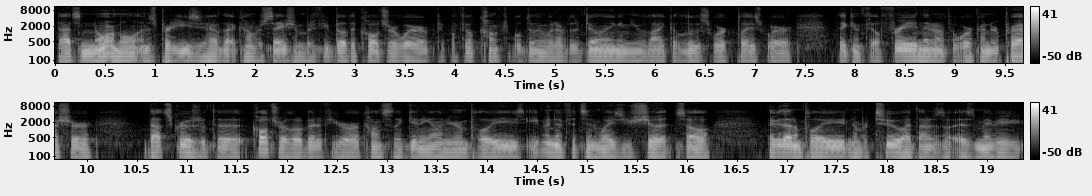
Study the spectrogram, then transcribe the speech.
that's normal and it's pretty easy to have that conversation. But if you build a culture where people feel comfortable doing whatever they're doing and you like a loose workplace where they can feel free and they don't have to work under pressure, that screws with the culture a little bit if you're constantly getting on your employees, even if it's in ways you should. So maybe that employee number two, I thought is, is maybe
